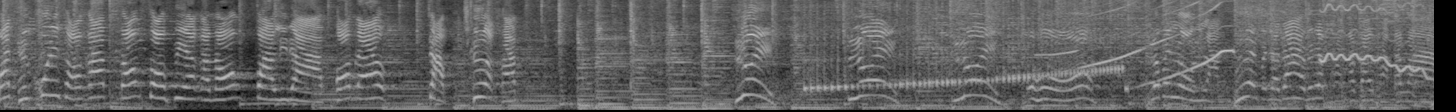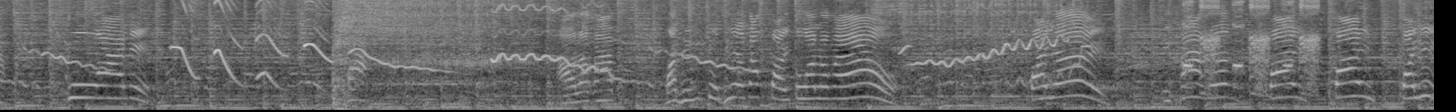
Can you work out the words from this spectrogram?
มาถึงคู่ที่สองครับ น้องโซเฟียกับน้องฟาริดา พร้อมแล้ว จับเชือกครับ ลุย ลุย ลุย โอ้โห แล้วไปหล่นหลังเพื่อนมันจะได้ไม่ได้ผลักกันไปผลักกันมากลัวนี่เอาแล้วครับ มาถึงจุดที่จะต้องปล่อยตัวลงแล้ว ปล่อยเลย อีกข้างหนึ่งปล่อยปล่อยปล่อยที่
